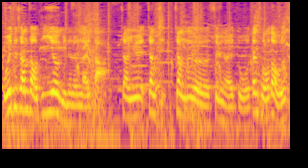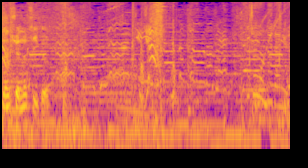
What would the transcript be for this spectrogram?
我一直想找第一、二名的人来打，这样因为这样这样那个碎片来多，但从头到尾我都只能选那几个。这样对待女孩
